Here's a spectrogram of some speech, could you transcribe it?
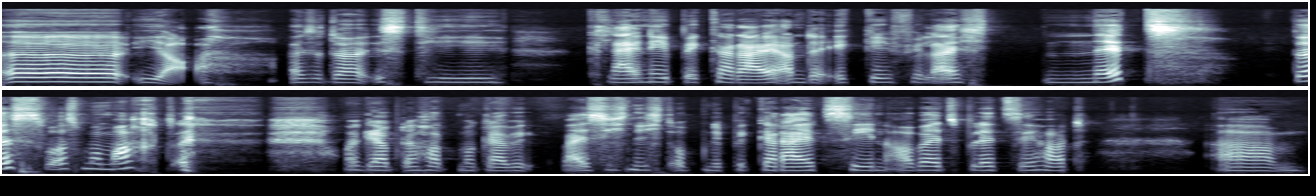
Äh, ja, also da ist die kleine Bäckerei an der Ecke vielleicht nicht das, was man macht. Und glaube, da hat man, glaube ich weiß ich nicht, ob 'ne Bäckerei 10 Arbeitsplätze hat. Ähm,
